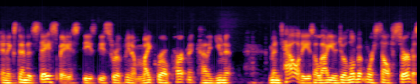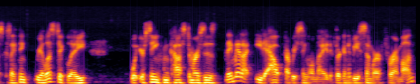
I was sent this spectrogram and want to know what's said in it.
and extended stay space, these, these sort of you know micro apartment kind of unit mentalities allow you to do a little bit more self-service because I think realistically what you're seeing from customers is they may not eat out every single night if they're going to be somewhere for a month.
